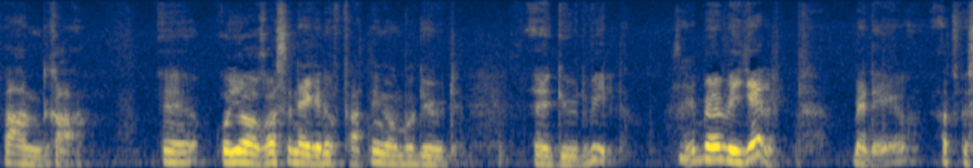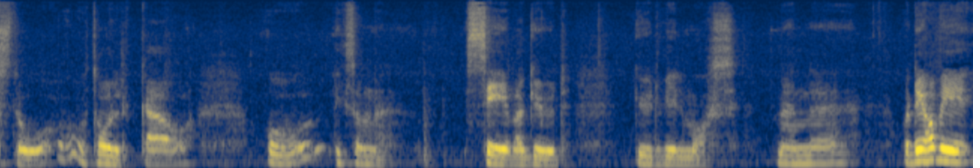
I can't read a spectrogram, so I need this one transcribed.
för andra eh, och göra oss en egen uppfattning om vad Gud, eh, Gud vill. Sen behöver vi hjälp med det, att förstå och tolka och, och liksom se vad Gud, Gud vill med oss. Men, eh, och det har vi,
